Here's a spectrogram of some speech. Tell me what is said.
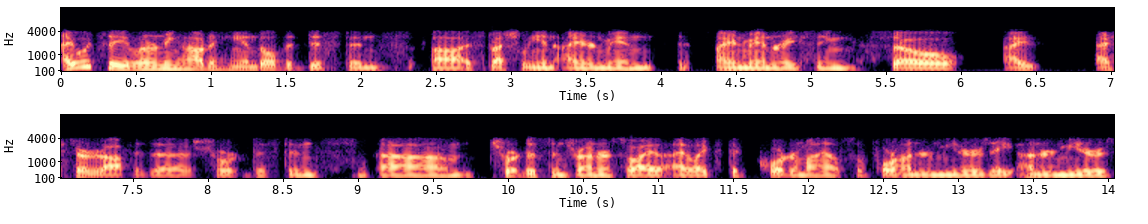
I would say learning how to handle the distance, uh, especially in Ironman Ironman racing. So I I started off as a short distance um, short distance runner, so I, I liked the quarter mile, so 400 meters, 800 meters,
